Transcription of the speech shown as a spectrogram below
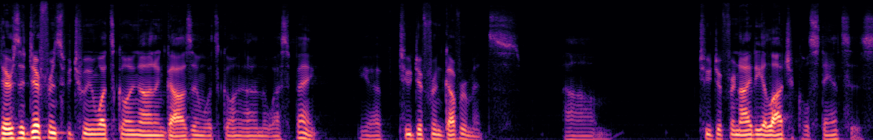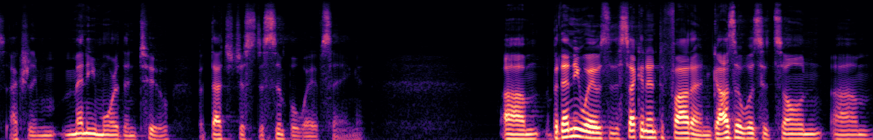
there's a difference between what's going on in Gaza and what's going on in the West Bank. You have two different governments, um, two different ideological stances, actually, m- many more than two, but that's just a simple way of saying it. Um, but anyway, it was the Second Intifada, and Gaza was its own um,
